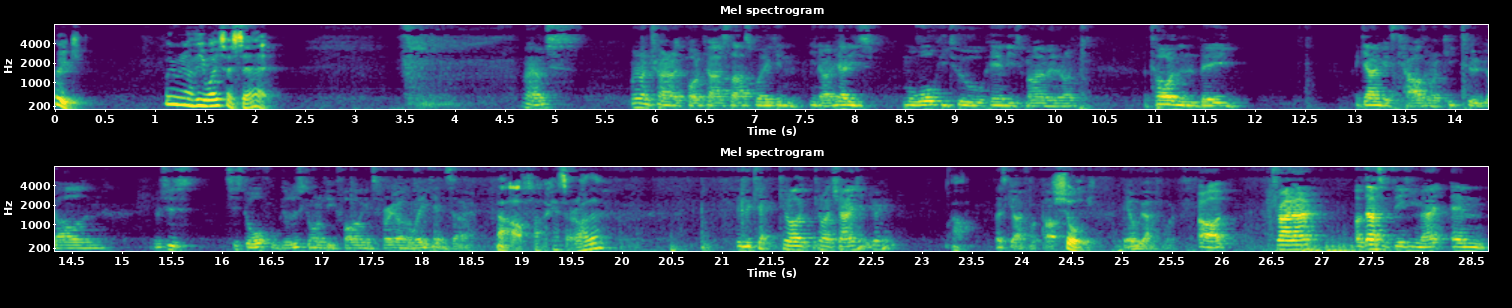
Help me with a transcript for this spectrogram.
here? Rick, what are you doing over here? Why are so sad? Mate, I was, went on Trano's podcast last week and, you know, he had his Milwaukee tool handiest moment and I, I told him that it'd be a game against Carlton where I kicked two goals and it was just, it's just awful because I was just going to kick five against three on the weekend, so. Oh, fuck, that's alright though. Is can I, can I change it, you reckon? Oh. Let's go for it. Oh, Surely. Yeah, we'll go for it. Alright, Trano, I've done some thinking, mate, and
